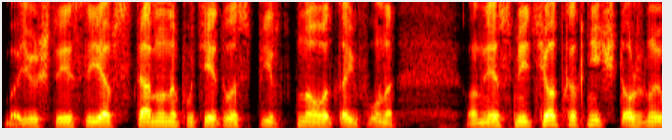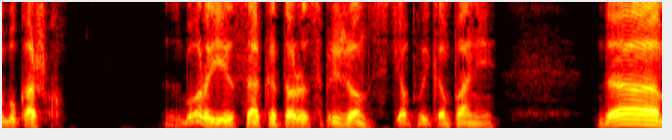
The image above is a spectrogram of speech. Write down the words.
Боюсь, что если я встану на пути этого спиртного тайфуна, он меня сметет, как ничтожную букашку. Сбор Ясака тоже сопряжен с теплой компанией. — Да,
